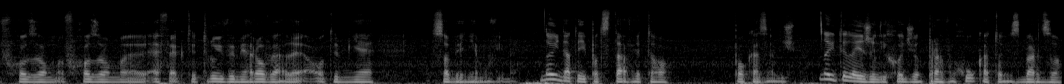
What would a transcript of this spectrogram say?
wchodzą, wchodzą e, efekty trójwymiarowe, ale o tym nie sobie nie mówimy. No i na tej podstawie to pokazaliśmy. No i tyle, jeżeli chodzi o prawo Hooka, to jest bardzo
